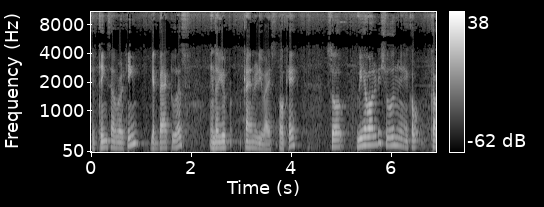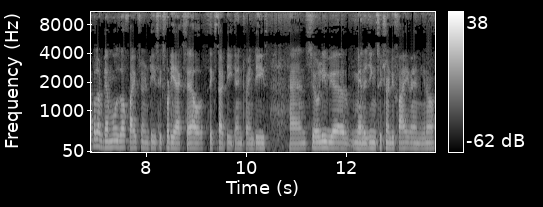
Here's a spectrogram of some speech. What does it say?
If things are working get back to us in the your primary device. Okay? So we have already shown a couple of demos of 520 640 XL 630 1020s and surely we are managing 625 and you know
